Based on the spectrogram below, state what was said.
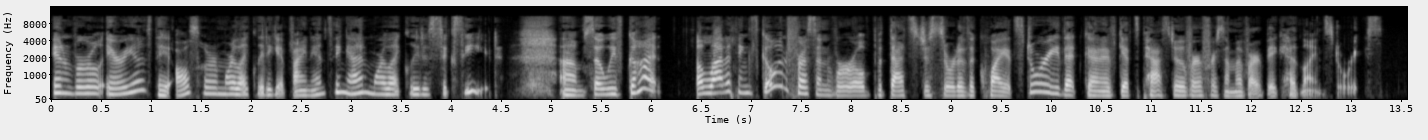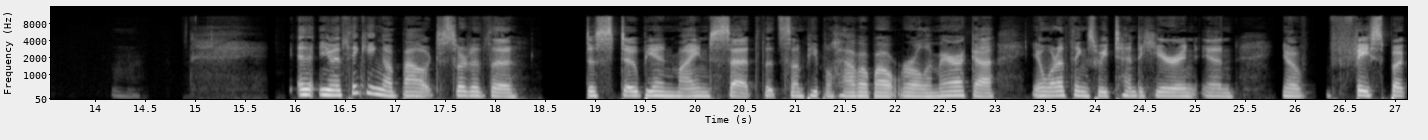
in rural areas, they also are more likely to get financing and more likely to succeed. Um, so we've got a lot of things going for us in rural, but that's just sort of the quiet story that kind of gets passed over for some of our big headline stories. Mm-hmm. And, you know, thinking about sort of the dystopian mindset that some people have about rural America, you know, one of the things we tend to hear in, in you know, Facebook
